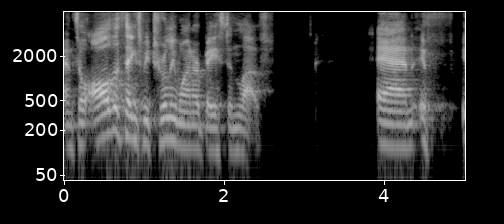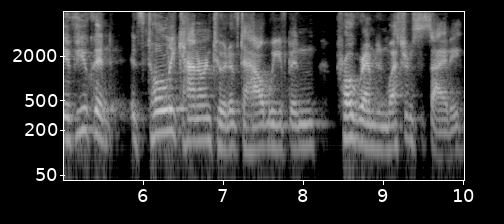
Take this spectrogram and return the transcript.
And so all the things we truly want are based in love. And if if you could, it's totally counterintuitive to how we've been programmed in Western society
